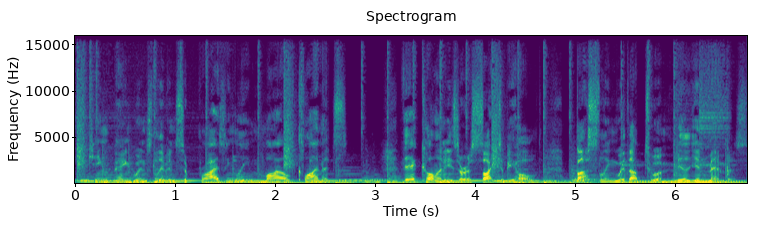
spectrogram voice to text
king penguins live in surprisingly mild climates. Their colonies are a sight to behold, bustling with up to a million members.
